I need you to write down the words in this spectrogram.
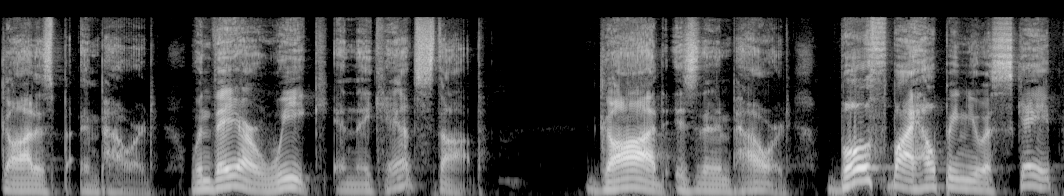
God is empowered. When they are weak and they can't stop, God is then empowered, both by helping you escape,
